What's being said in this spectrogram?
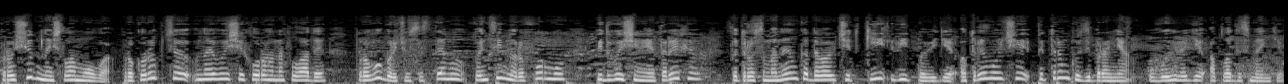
Про що б не йшла мова? Про корупцію в найвищих органах влади, про виборчу систему, пенсійну реформу, підвищення тарифів. Петро Семененко давав чіткі відповіді, отримуючи підтримку зібрання у вигляді аплодисментів.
